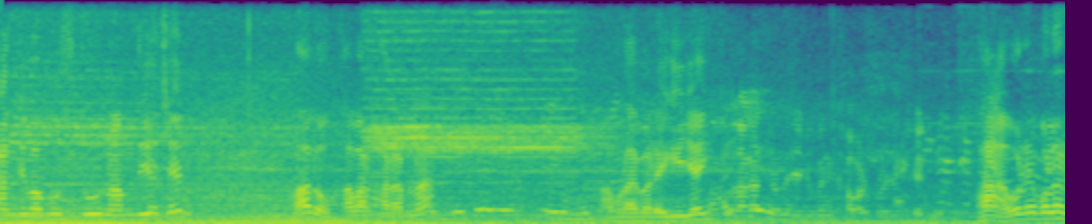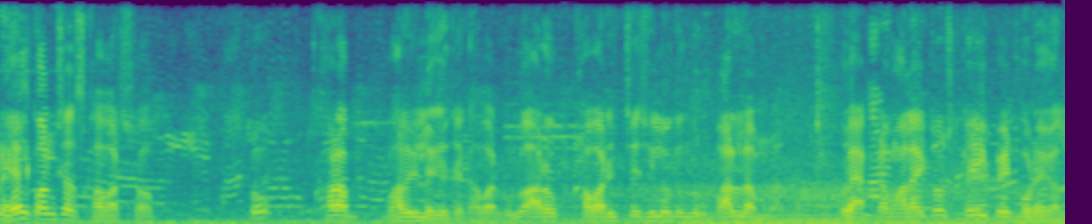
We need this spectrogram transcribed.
কান্তিবাবু স্টু নাম দিয়েছেন। ভালো খাবার খারাপ না। আমরা এবার এগিয়ে যাই। লাগার জন্য যেটুকুনি খাবার প্রয়োজন সেগুলো হ্যাঁ উনি বলেন হেলথ কনসিয়াস খাবার সব। তো খারাপ ভালোই লেগেছে খাবারগুলো। আরও খাওয়ার ইচ্ছে ছিল কিন্তু পারলাম না। তো একটা মালাই টোস্ট খেয়েই পেট ভরে গেল।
